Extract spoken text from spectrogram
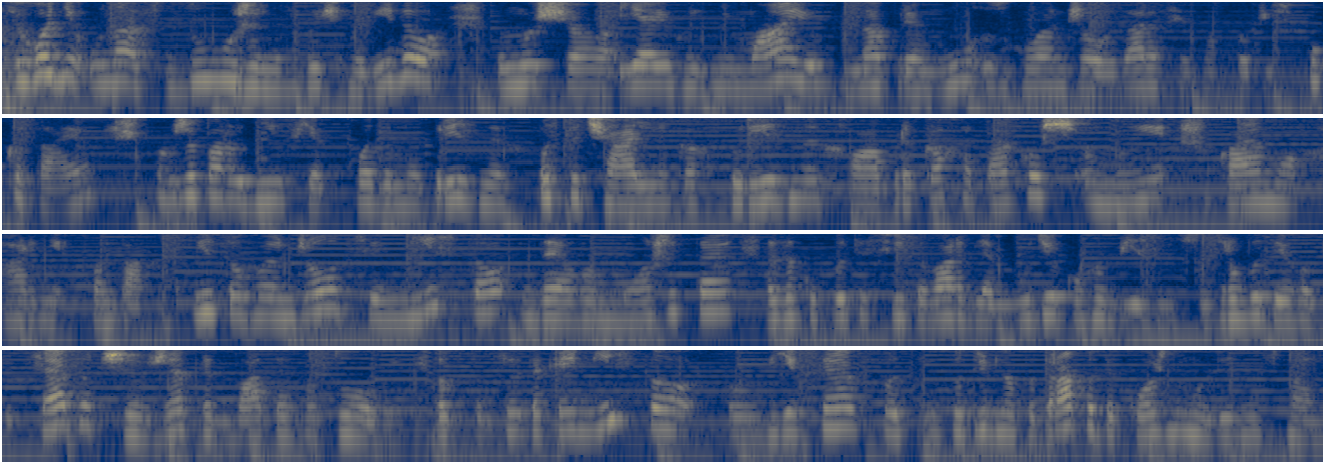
Сьогодні у нас дуже незвичне відео, тому що я його знімаю напряму з Гуанчжоу. Зараз я знаходжусь у Китаї. Ми вже пару днів як ходимо в різних постачальниках, по різних фабриках. А також ми шукаємо гарні контакти. Місто Гуанчжоу – це місто, де ви можете закупити свій товар для будь-якого бізнесу, зробити його під себе чи вже придбати готовий. Тобто, це таке місто, в яке потрібно потрапити кожному бізнесмену.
